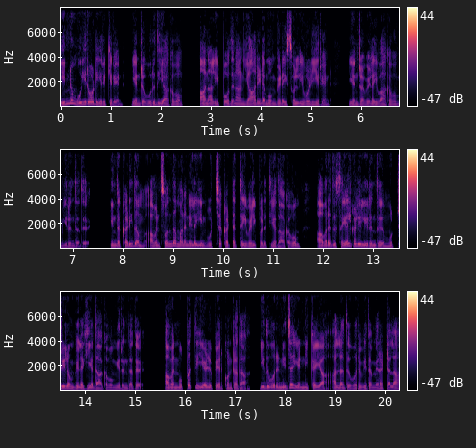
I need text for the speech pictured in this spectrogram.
இன்னும் உயிரோடு இருக்கிறேன் என்று உறுதியாகவும் ஆனால் இப்போது நான் யாரிடமும் விடை சொல்லி ஒழிகிறேன் என்ற விளைவாகவும் இருந்தது. இந்த கடிதம் அவன் சொந்த மனநிலையின் உச்சக்கட்டத்தை வெளிப்படுத்தியதாகவும் அவரது செயல்களில் இருந்து முற்றிலும் விலகியதாகவும் இருந்தது. அவன் முப்பத்தி ஏழு பேர் கொன்றதா? இது ஒரு நிஜ எண்ணிக்கையா அல்லது ஒருவித மிரட்டலா?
